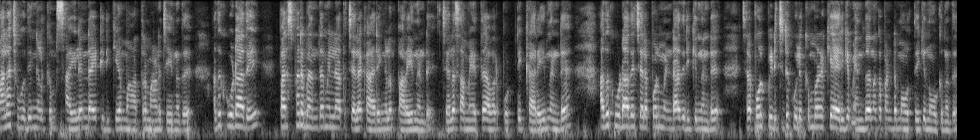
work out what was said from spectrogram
പല ചോദ്യങ്ങൾക്കും സൈലന്റ് ആയിട്ടിരിക്കുക മാത്രമാണ് ചെയ്യുന്നത്. അതുകൂടാതെ പരസ്പര ബന്ധമില്ലാത്ത ചില കാര്യങ്ങളും പറയുന്നുണ്ട്. ചില സമയത്ത് അവർ പൊട്ടിക്കരയുന്നുണ്ട്. അതുകൂടാതെ ചിലപ്പോൾ മിണ്ടാതിരിക്കുന്നുണ്ട്. ചിലപ്പോൾ പിടിച്ചിട്ട് കുലുക്കുമ്പോഴൊക്കെ ആയിരിക്കും എന്താന്നൊക്കെ പണ്ട് മുഖത്തേക്ക് നോക്കുന്നത്.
